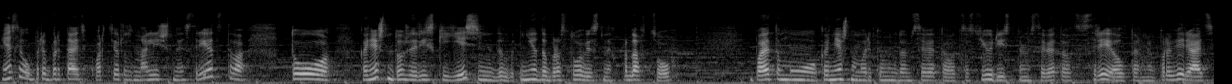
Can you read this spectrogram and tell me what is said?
Если вы приобретаете квартиру за наличные средства, то, конечно, тоже риски есть и недобросовестных продавцов, Поэтому, конечно, мы рекомендуем советоваться с юристами, советоваться с риэлторами, проверять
